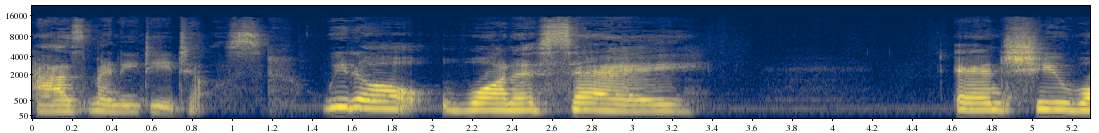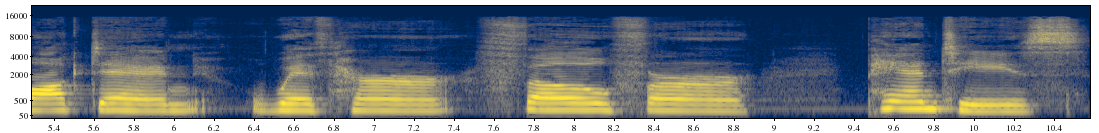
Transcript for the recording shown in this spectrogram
as many details we don't want to say, and she walked in with her faux fur panties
